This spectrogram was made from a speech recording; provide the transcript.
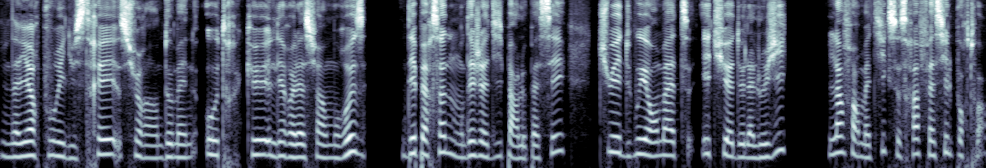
D'ailleurs, pour illustrer, sur un domaine autre que les relations amoureuses, des personnes m'ont déjà dit par le passé Tu es doué en maths et tu as de la logique, l'informatique ce sera facile pour toi.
